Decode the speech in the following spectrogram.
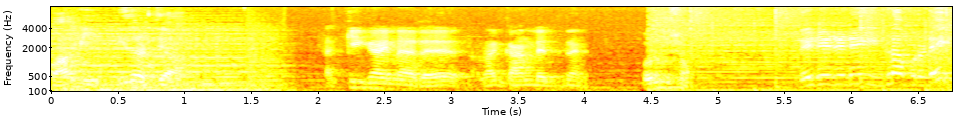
பாவி தான் எடுத்தியா? லக்கி காயினாரு அதான் கான்ல எடுத்துட்டேன். ஒரு நிமிஷம். டேய் டேய், டேய் இங்கடா போற டேய்.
